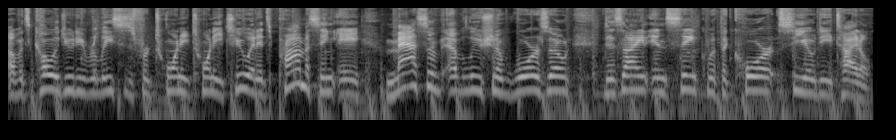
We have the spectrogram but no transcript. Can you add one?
of its Call of Duty releases for 2022, and it's promising a massive evolution of Warzone designed in sync with the core COD title.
